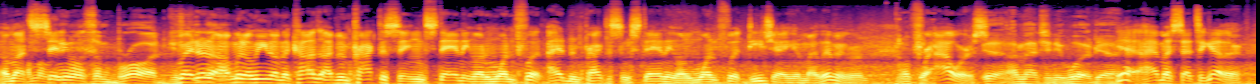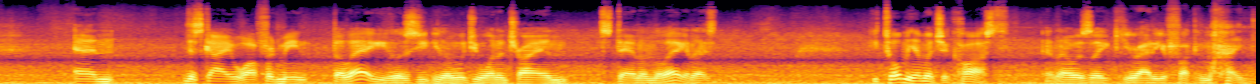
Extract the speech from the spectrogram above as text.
I'm not I'm sitting." on some broad. Right, no, no. I'm going to lean on the cons. I've been practicing standing on one foot. I had been practicing standing on one foot DJing in my living room for hours. Yeah, I imagine you would. Yeah. Yeah, I had my set together, and this guy offered me the leg. He goes, you, you know, would you want to try and stand on the leg? And I, he told me how much it cost, and I was like, you're out of your fucking mind.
